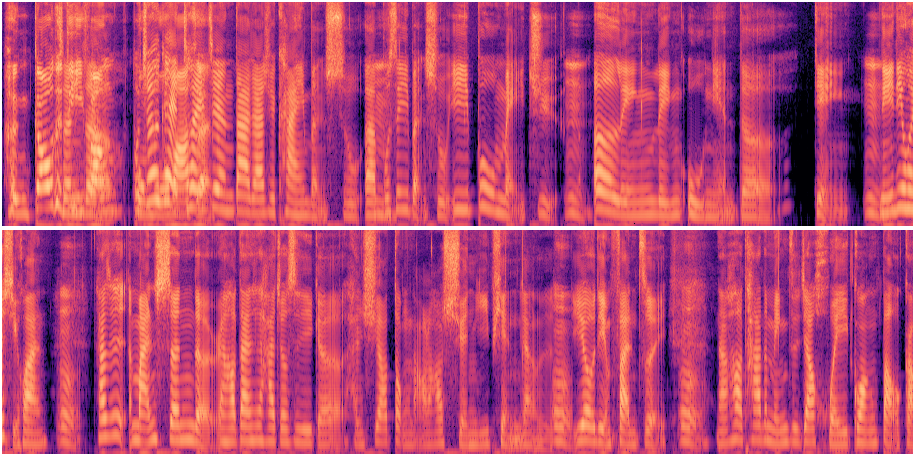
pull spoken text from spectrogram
很高的地方我觉得可以推。荐大家去看一本书，呃，嗯不是一本书，一部美剧，嗯二零零五年的电影，嗯你一定会喜欢。嗯它是蛮深的，然后但是它就是一个很需要动脑，然后悬疑片这样子，嗯也有点犯罪。嗯，然后它的名字叫《回光报告》，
